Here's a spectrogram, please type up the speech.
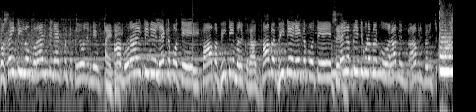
సొసైటీలో మొరాలిటీ లేకపోతే ప్రయోజనం ఏమిటి? ఆ మొరాలిటీనే లేకపోతే పాప భీతి మనకు రాదు. పాప భీతే లేకపోతే దైవ ప్రీతి కూడా మనకు ఆవి- ఆవిర్భవించదు.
